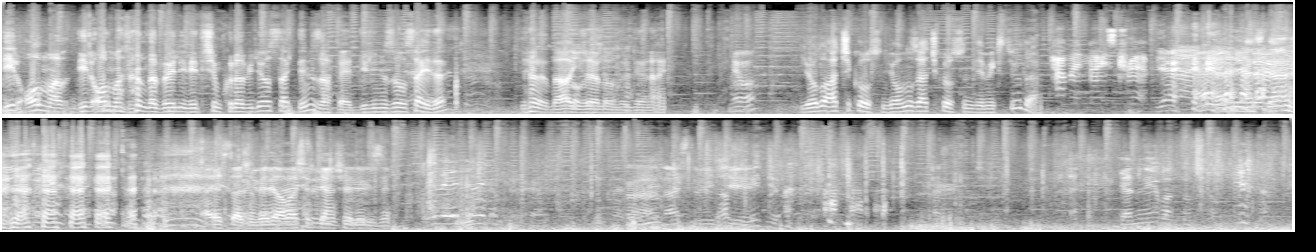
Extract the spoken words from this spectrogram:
Dil olma dil olmadan da böyle iletişim kurabiliyorsak değil mi Zafer? Dilimiz olsaydı daha Olur güzel inşallah. olurdu yani. Ne o? Yolu açık olsun, yolunuz açık olsun demek istiyor da. Esra'cığım vedalaşırken şöyle bize. Evet evet. nice to meet you. Kendine iyi bak dostum.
